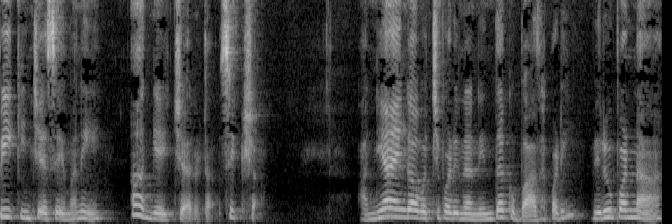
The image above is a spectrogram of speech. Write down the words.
పీకించేసేయమని ఆజ్ఞ ఇచ్చారట శిక్ష. అన్యాయంగా వచ్చి పడిన నిందకు బాధపడి విరూపన్న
